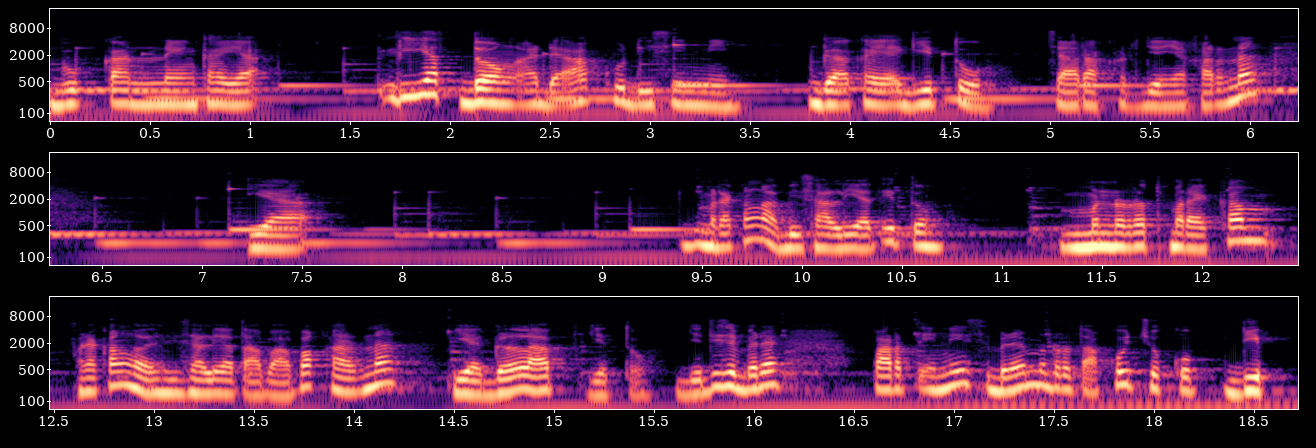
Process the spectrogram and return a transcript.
Bukan yang kayak lihat dong ada aku di sini. Nggak kayak gitu cara kerjanya karena ya mereka nggak bisa lihat itu menurut mereka mereka nggak bisa lihat apa-apa karena ya gelap gitu. Jadi sebenarnya part ini sebenarnya menurut aku cukup deep.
